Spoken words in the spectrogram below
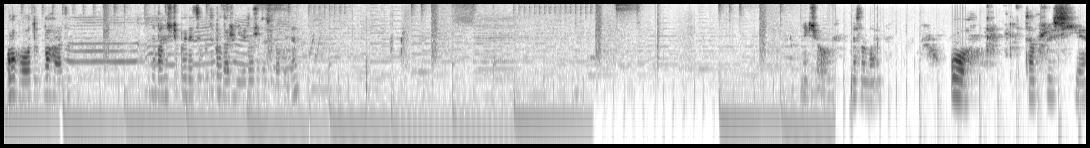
Ого, тут багато. Напевно, що прийдеться бути продажні, я теж десь робити. Нічого, не зламаю. О, там щось є.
